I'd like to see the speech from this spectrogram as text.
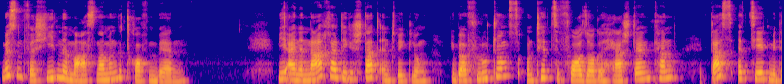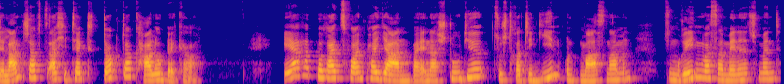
müssen verschiedene Maßnahmen getroffen werden. Wie eine nachhaltige Stadtentwicklung Überflutungs- und Hitzevorsorge herstellen kann, das erzählt mir der Landschaftsarchitekt Dr. Carlo Becker. Er hat bereits vor ein paar Jahren bei einer Studie zu Strategien und Maßnahmen zum Regenwassermanagement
